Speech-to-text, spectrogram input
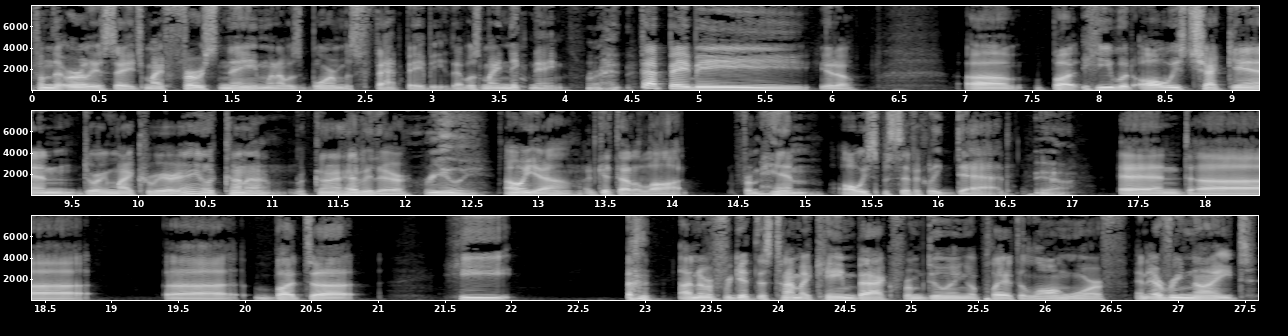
from the earliest age, my first name when I was born was Fat Baby. That was my nickname. Right. Fat Baby, you know. Uh, but he would always check in during my career. Hey, you look kind of look kind of heavy there. Really. Oh yeah, I'd get that a lot from him. Always specifically dad Yeah. and uh, uh, but uh, he. I never forget this time I came back from doing a play at the Long Wharf, and every night,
